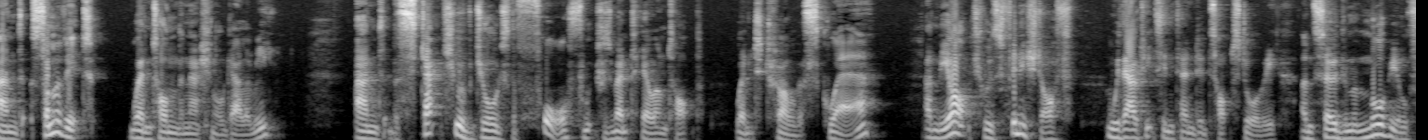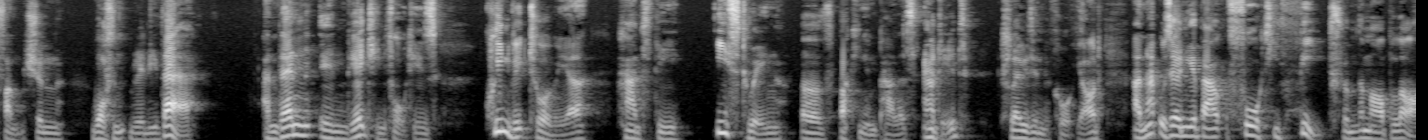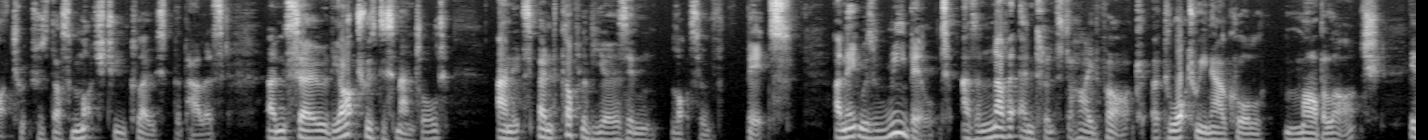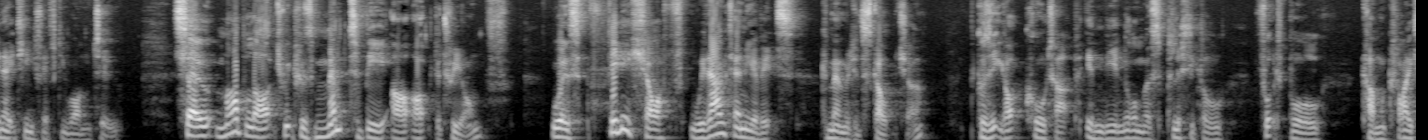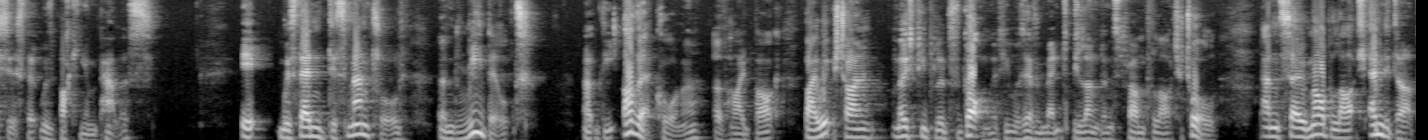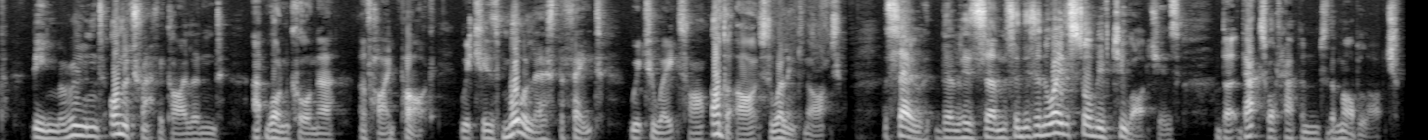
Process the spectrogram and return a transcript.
and some of it went on the National Gallery, and the statue of George IV, which was meant to go on top, went to Trafalgar Square, and the arch was finished off without its intended top story, and so the memorial function wasn't really there. And then in the 1840s, Queen Victoria had the east wing of Buckingham Palace added, closing the courtyard, and that was only about 40 feet from the Marble Arch, which was thus much too close to the palace. And so the arch was dismantled, and it spent a couple of years in lots of bits. And it was rebuilt as another entrance to Hyde Park at what we now call Marble Arch in 1851 too. So Marble Arch, which was meant to be our Arc de Triomphe, was finished off without any of its commemorative sculpture because it got caught up in the enormous political football come crisis that was Buckingham Palace. It was then dismantled and rebuilt at the other corner of Hyde Park, by which time most people had forgotten that it was ever meant to be London's triumphal arch at all. And so Marble Arch ended up being marooned on a traffic island at one corner of Hyde Park, which is more or less the fate which awaits our other arch, the Wellington Arch. So there is, um, so there's in a way the story of two arches, but that's what happened to the Marble Arch.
